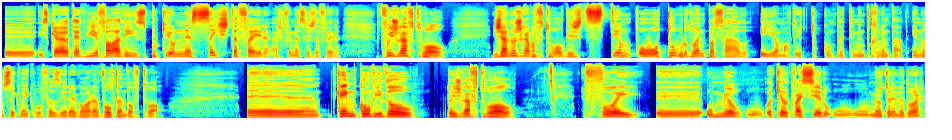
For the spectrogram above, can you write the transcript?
Eh, e se calhar eu até devia falar disso, porque eu na sexta-feira, acho que foi na sexta-feira, fui jogar futebol. Já não jogava futebol desde setembro ou outubro do ano passado. E, ó, malta, eu estou completamente rebentado. Eu não sei como é que vou fazer agora, voltando ao futebol. Uh, quem me convidou para jogar futebol foi uh, o meu, o, aquele que vai ser o, o meu treinador,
